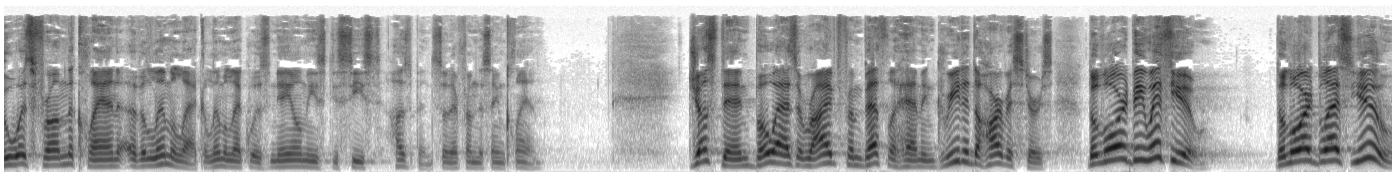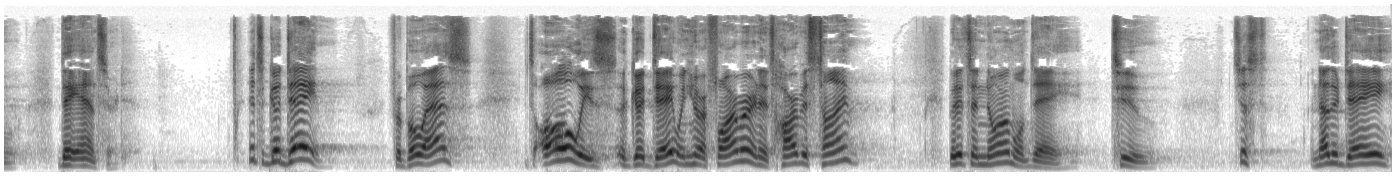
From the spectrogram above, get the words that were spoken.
who was from the clan of Elimelech. Elimelech was Naomi's deceased husband, so they're from the same clan. Just then, Boaz arrived from Bethlehem and greeted the harvesters. The Lord be with you. The Lord bless you, they answered. It's a good day for Boaz. It's always a good day when you're a farmer and it's harvest time, but it's a normal day too. Just another day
